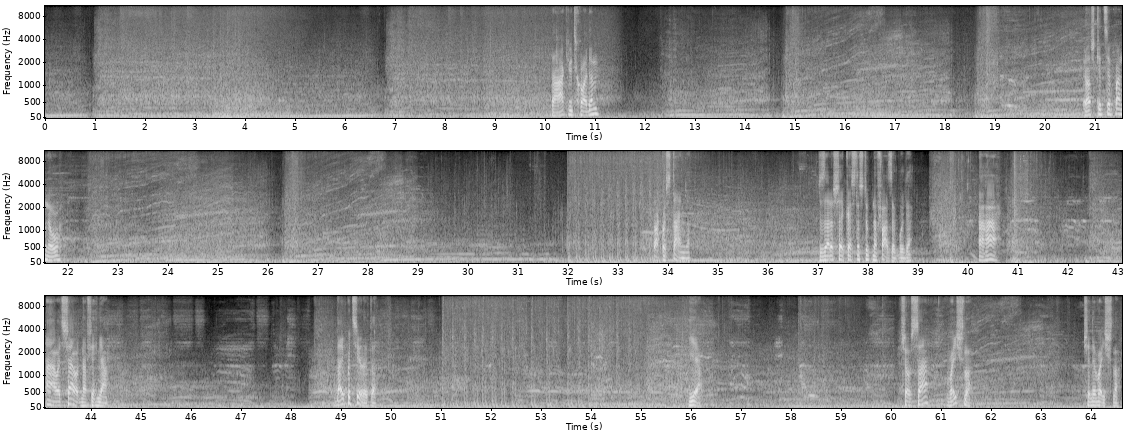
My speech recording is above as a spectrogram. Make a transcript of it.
Так, відходимо. Трошки цепанув. Так, останнє. Зараз ще якась наступна фаза буде. Ага. А, от ще одна фігня. Дай поцілити. Є. Що, все? Вийшло? Чи не вийшло?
